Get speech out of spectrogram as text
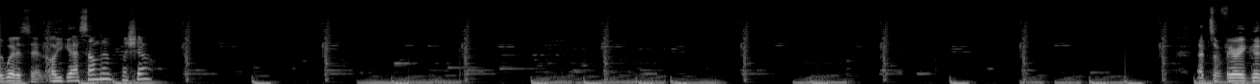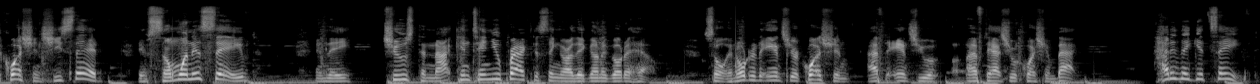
Look what it says. Oh, you got something, Michelle? That's a very good question. She said, if someone is saved and they choose to not continue practicing, are they going to go to hell? So, in order to answer your question, I have to answer you. I have to ask you a question back. How did they get saved?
